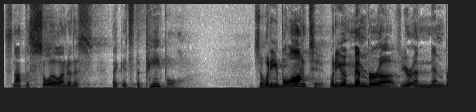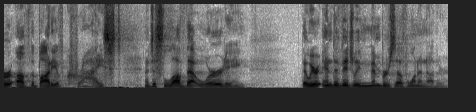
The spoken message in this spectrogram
it's not the soil under this, like, it's the people. So, what do you belong to? What are you a member of? You're a member of the body of Christ. And I just love that wording that we are individually members of one another.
